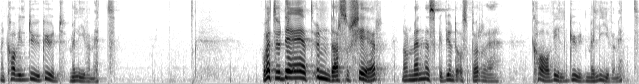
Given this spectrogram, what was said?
men hva vil du, Gud, med livet mitt? Og vet du, Det er et under som skjer når mennesket begynner å spørre hva vil Gud med livet mitt?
